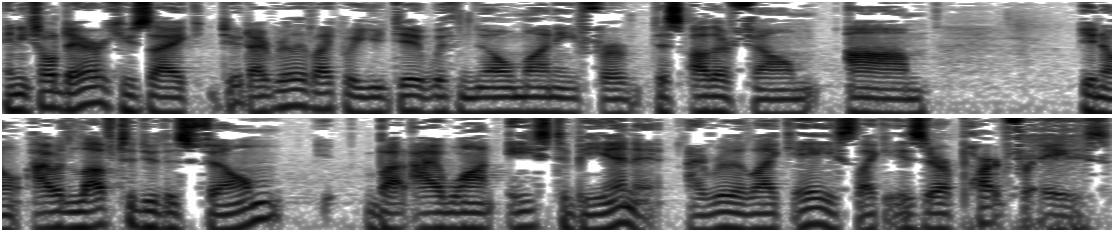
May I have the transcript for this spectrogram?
And he told Eric, he was like, dude, I really like what you did with no money for this other film. Um, you know, I would love to do this film, but I want Ace to be in it. I really like Ace. Like, is there a part for Ace?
